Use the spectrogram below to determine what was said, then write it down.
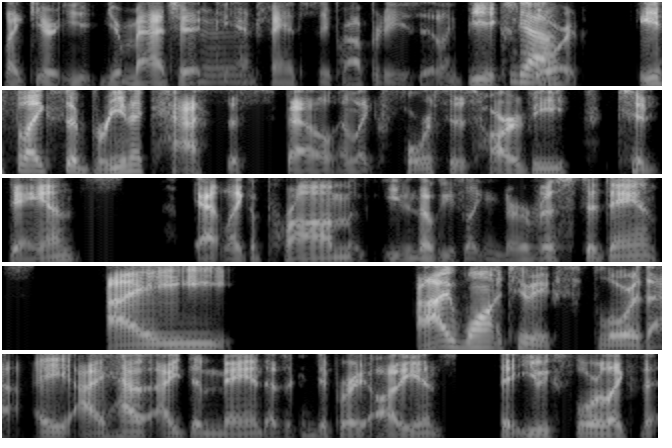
like your your magic Mhm. and fantasy properties like be explored. If like Sabrina casts a spell and like forces Harvey to dance at like a prom, even though he's like nervous to dance, I I want to explore that. I I have I demand as a contemporary audience that you explore like the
